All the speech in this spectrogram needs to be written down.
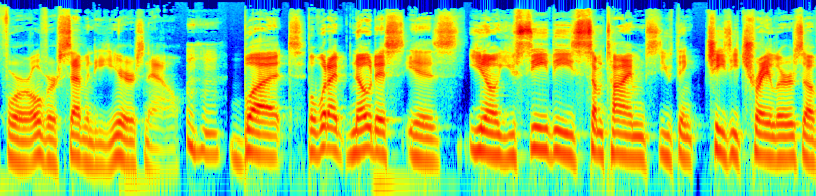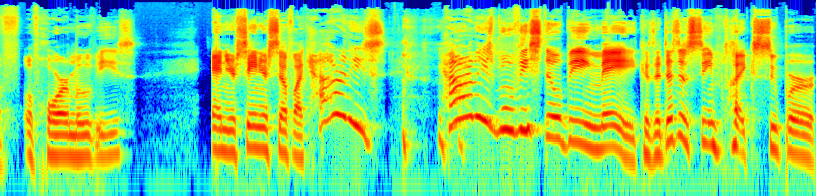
for over 70 years now. But but what I've noticed is, you know, you see these sometimes you think cheesy trailers of of horror movies and you're saying to yourself like how are these how are these movies still being made? Because it doesn't seem like super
